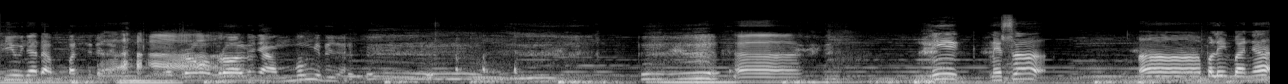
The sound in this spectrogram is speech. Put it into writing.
View-nya dapat gitu ya. Ngobrol-ngobrol nyambung gitu ya. Eh, ini Nesa eh, paling banyak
